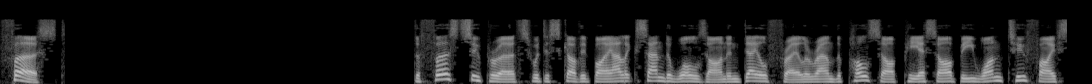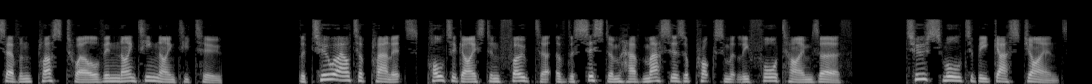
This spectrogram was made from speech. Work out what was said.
First. The first super-Earths were discovered by Alexander Wolszczan and Dale Frail around the pulsar PSR B1257 plus 12 in 1992. The two outer planets Poltergeist and Phobetor of the system have masses approximately four times Earth. Too small to be gas giants.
